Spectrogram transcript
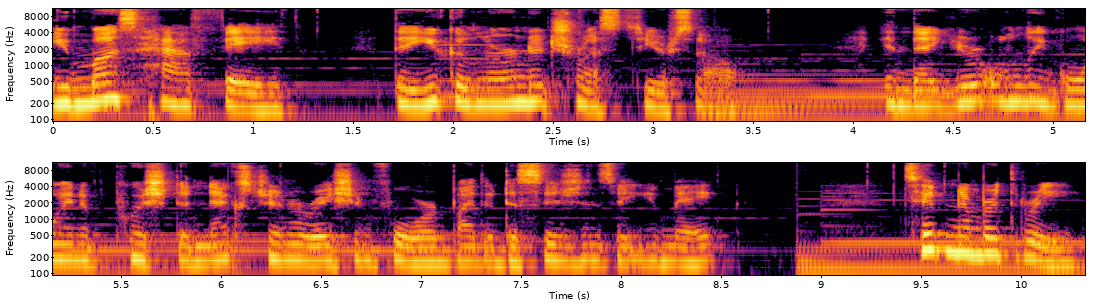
You must have faith that you can learn to trust yourself and that you're only going to push the next generation forward by the decisions that you make. Tip number three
